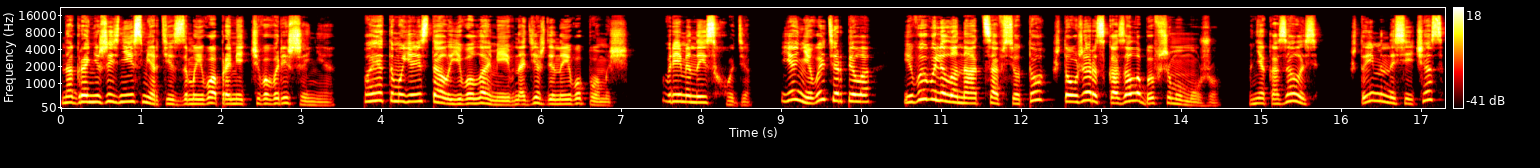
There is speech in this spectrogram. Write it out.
на грани жизни и смерти из-за моего опрометчивого решения. Поэтому я и стала его ламией в надежде на его помощь. Время на исходе. Я не вытерпела и вывалила на отца все то, что уже рассказала бывшему мужу. Мне казалось, что именно сейчас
